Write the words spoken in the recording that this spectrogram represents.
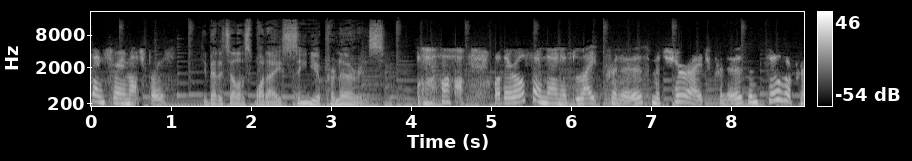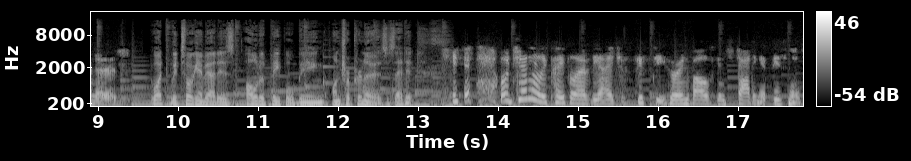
Thanks very much, Bruce. You better tell us what a seniorpreneur is. well, they're also known as latepreneurs, mature agepreneurs, and silverpreneurs. What we're talking about is older people being entrepreneurs, is that it? Yeah. Well, generally people over the age of 50 who are involved in starting a business.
